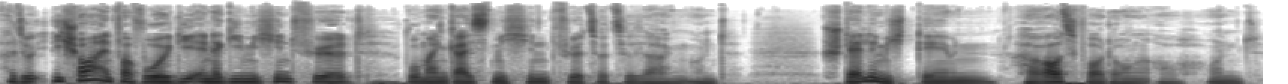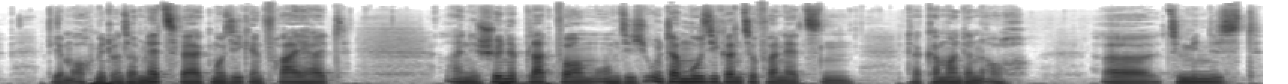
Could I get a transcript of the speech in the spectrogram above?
Also ich schaue einfach, wo die Energie mich hinführt, wo mein Geist mich hinführt sozusagen und stelle mich den Herausforderungen auch. Und wir haben auch mit unserem Netzwerk Musik in Freiheit eine schöne Plattform, um sich unter Musikern zu vernetzen. Da kann man dann auch äh, zumindest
